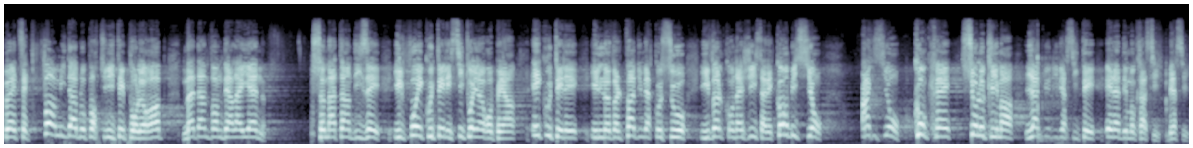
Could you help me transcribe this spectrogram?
peut être cette formidable opportunité pour l'Europe. Madame von der Leyen, ce matin, disait il faut écouter les citoyens européens, écoutez les, ils ne veulent pas du Mercosur, ils veulent qu'on agisse avec ambition, action concrète sur le climat, la biodiversité et la démocratie. Merci.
